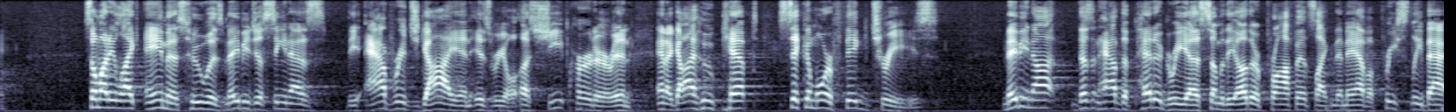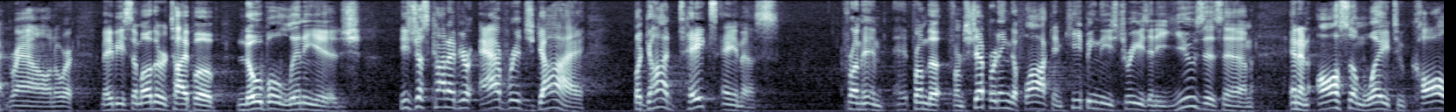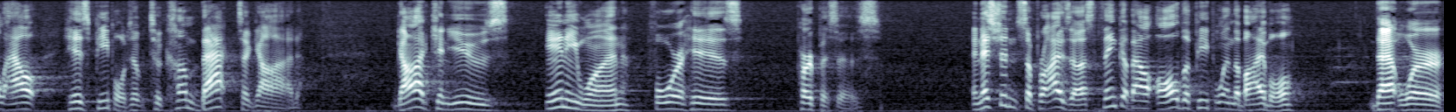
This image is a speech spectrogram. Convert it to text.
Somebody like Amos, who was maybe just seen as the average guy in Israel, a sheep herder, and, and a guy who kept sycamore fig trees. Maybe not, doesn't have the pedigree as some of the other prophets, like they may have a priestly background or maybe some other type of noble lineage. He's just kind of your average guy. But God takes Amos from him from the from shepherding the flock and keeping these trees, and he uses him in an awesome way to call out his people to, to come back to God. God can use anyone for his purposes. And this shouldn't surprise us. Think about all the people in the Bible that were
